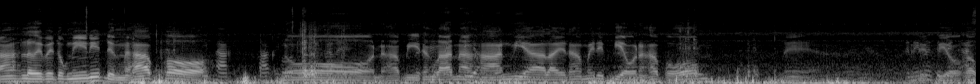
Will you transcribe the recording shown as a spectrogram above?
นะ เลยไปตรงนี้นิดหนึ่งนะครับ ก็โน่นนะครับ มีทั้งร้านอาหารมีอะไรนะครับไม่ได้เปรียวนะครับ ผมนี่อันนี้มันจะเปรียวครับ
